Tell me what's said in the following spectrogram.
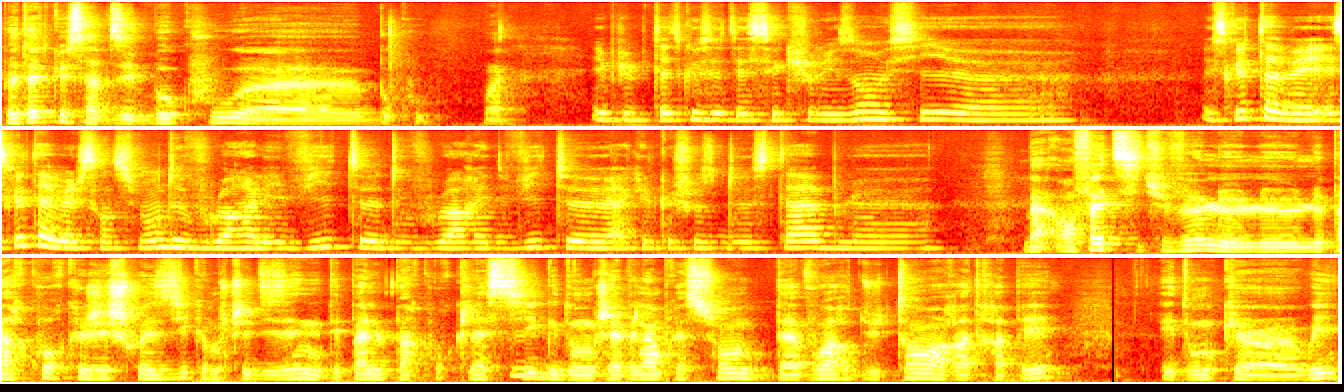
peut-être que ça faisait beaucoup, euh, beaucoup, ouais. Et puis peut-être que c'était sécurisant aussi. Est-ce que tu avais, que avais le sentiment de vouloir aller vite, de vouloir être vite à quelque chose de stable bah, En fait, si tu veux, le, parcours que j'ai choisi, comme je te disais, n'était pas le parcours classique, mhm. donc j'avais l'impression d'avoir du temps à rattraper. Et donc, euh, oui,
